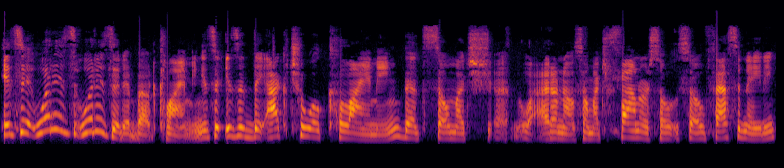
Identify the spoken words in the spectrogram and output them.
Is it what is what is it about climbing? Is it is it the actual climbing that's so much uh, well, I don't know so much fun or so so fascinating,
